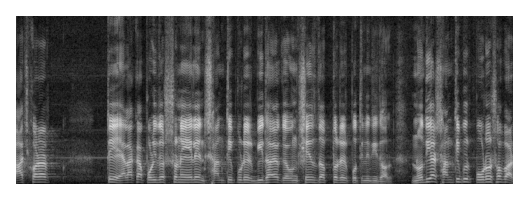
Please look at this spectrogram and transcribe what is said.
কাজ করার তে এলাকা পরিদর্শনে এলেন শান্তিপুরের বিধায়ক এবং সেচ দপ্তরের প্রতিনিধি দল। নদিয়ার শান্তিপুর পৌরসভার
